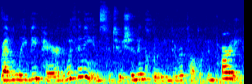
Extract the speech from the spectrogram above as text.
readily be paired with any institution, including the Republican Party.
